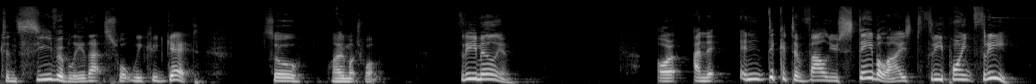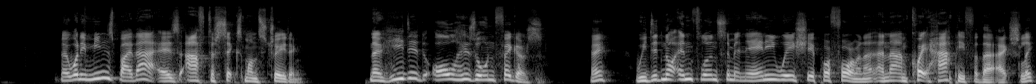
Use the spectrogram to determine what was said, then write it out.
conceivably, that's what we could get. So how much what? 3 million. Or, and the indicative value stabilized 3.3. Now, what he means by that is after six months trading. Now, he did all his own figures. Okay? We did not influence him in any way, shape, or form, and, I, and I'm quite happy for that actually.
